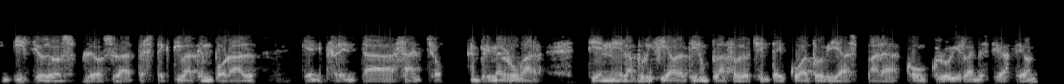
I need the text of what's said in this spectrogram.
indicios de, de la perspectiva temporal que enfrenta Sancho. En primer lugar, tiene la policía ahora tiene un plazo de 84 días para concluir la investigación,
